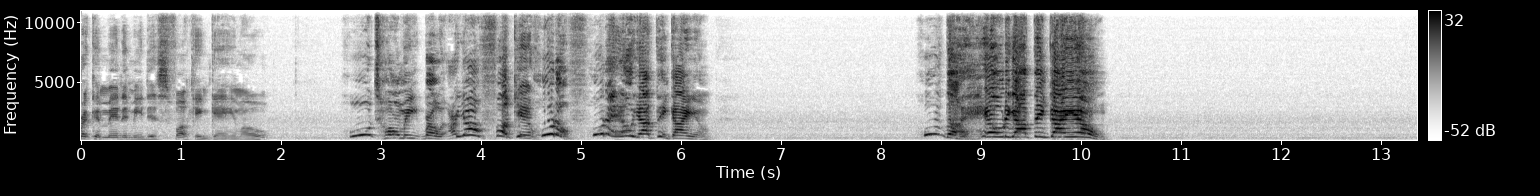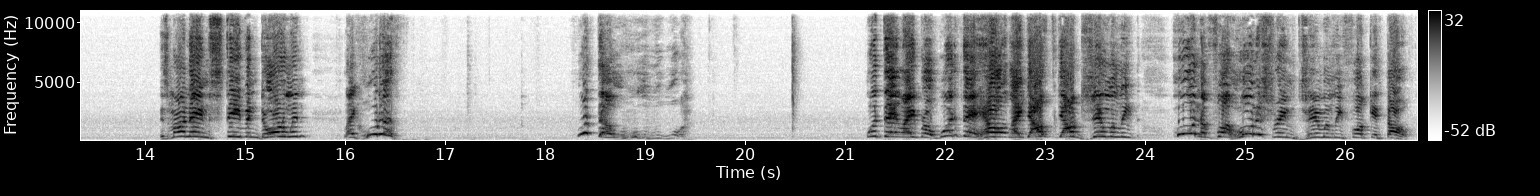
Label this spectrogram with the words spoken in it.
Recommended me this fucking game, oh? Who told me, bro? Are y'all fucking? Who the who the hell y'all think I am? Who the hell do y'all think I am? Is my name Steven Dorwin? Like who the? What the? What, what they like, bro? What the hell? Like y'all, y'all genuinely? Who in the fuck? Who in the stream genuinely fucking thought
